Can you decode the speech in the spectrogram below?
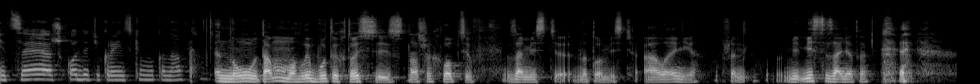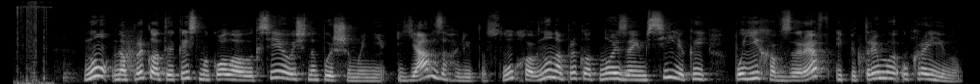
І це шкодить українським виконавцям. Ну там могли бути хтось із наших хлопців замість е, натомість, але ні, вже місце зайнято. Ну, наприклад, якийсь Микола Олексійович напише мені: я взагалі-то слухаю. Ну, наприклад, Нойза МС, який поїхав з РФ і підтримує Україну.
